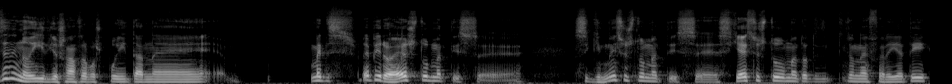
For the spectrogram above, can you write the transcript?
δεν είναι ο ίδιος άνθρωπος που ήταν ε, με τις επιρροές του, με τις ε, συγκινήσεις του, με τις ε, σχέσεις του, με το τι τον έφερε. Γιατί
